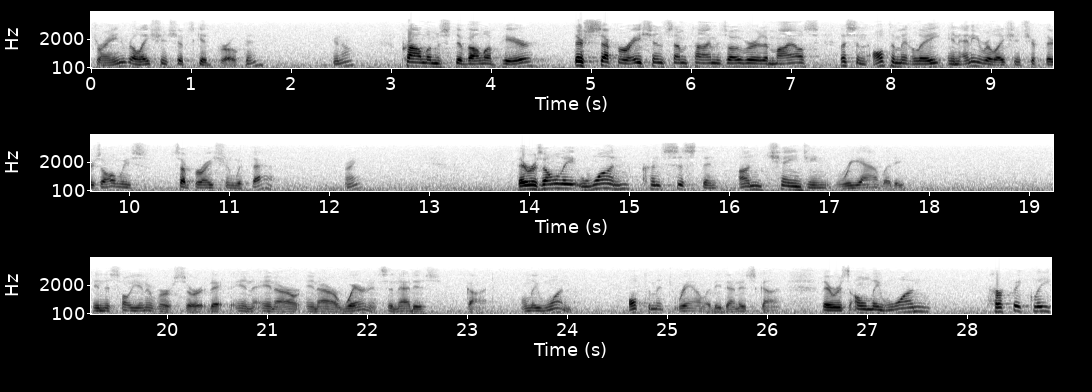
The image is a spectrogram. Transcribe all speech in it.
strained, relationships get broken, you know? Problems develop here. There's separation sometimes over the miles. Listen, ultimately, in any relationship, there's always separation with that, right? There is only one consistent, unchanging reality in this whole universe, or in, in, our, in our awareness, and that is God. Only one ultimate reality, that is God. There is only one perfectly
